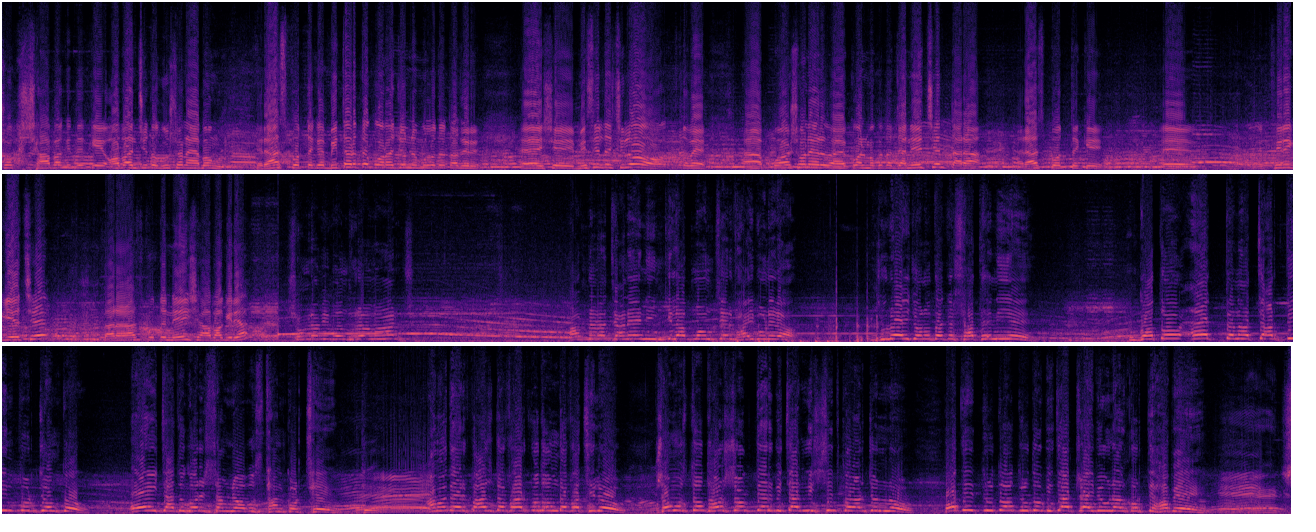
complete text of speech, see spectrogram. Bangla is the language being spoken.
দর্শক শাহবাগীদেরকে অবাঞ্ছিত ঘোষণা এবং রাজপথ থেকে বিতাড়িত করার জন্য মূলত তাদের সেই মিছিলটা ছিল। তবে প্রশাসনের কর্মকর্তা জানিয়েছেন, তারা রাজপথ থেকে ফিরে গিয়েছে। তারা রাজপথে নেই শাহবাগীরা। সংগ্রামী বন্ধুরা আমার, আপনারা জানেন ইনকিলাব মঞ্চের ভাই বোনেরা জুলাই জনতাকে সাথে নিয়ে গত এক টানা চার দিন পর্যন্ত এই জাদুঘরের সামনে অবস্থান করছে। আমাদের পাঁচ দফার প্রথম দফা ছিল। সমস্ত ধর্ষকদের বিচার নিশ্চিত করার জন্য অতি দ্রুত দ্রুত বিচার ট্রাইব্যুনাল করতে হবে।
